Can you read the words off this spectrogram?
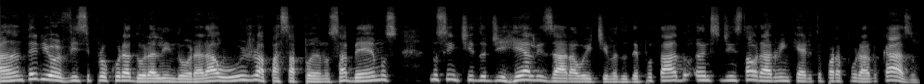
a anterior vice-procuradora Lindor Araújo, a passapano sabemos, no sentido de realizar a oitiva do deputado antes de instaurar o inquérito para apurar o caso.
